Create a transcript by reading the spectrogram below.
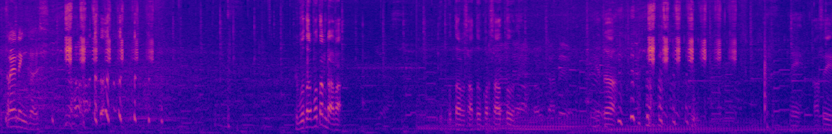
Di training guys. Diputar-putar enggak pak? Diputar satu persatu nih. Gitu. Nih kasih.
